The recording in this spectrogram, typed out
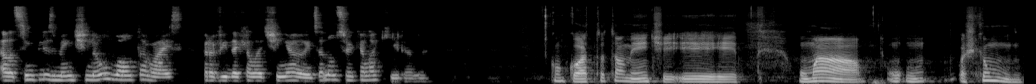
ela simplesmente não volta mais para a vida que ela tinha antes, a não ser que ela queira, né? Concordo totalmente. E uma, um, um acho que um,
